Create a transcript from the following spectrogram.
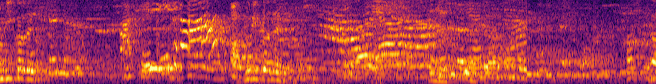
フリカです。アフリカ。です。さすが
